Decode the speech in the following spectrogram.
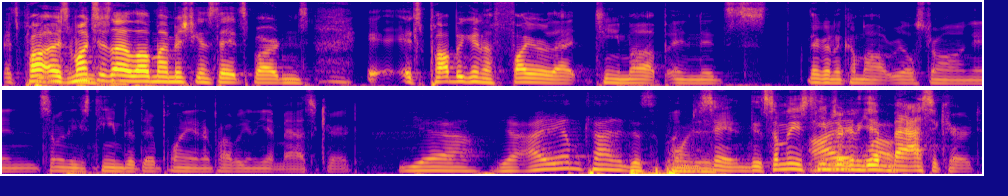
It's probably as much as I love my Michigan State Spartans, it's probably going to fire that team up, and it's they're going to come out real strong. And some of these teams that they're playing are probably going to get massacred. yeah, yeah, I am kind of disappointed. I'm just saying, some of these teams I- are going to get massacred.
